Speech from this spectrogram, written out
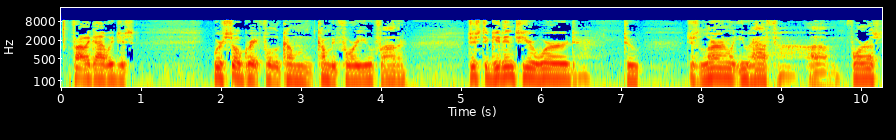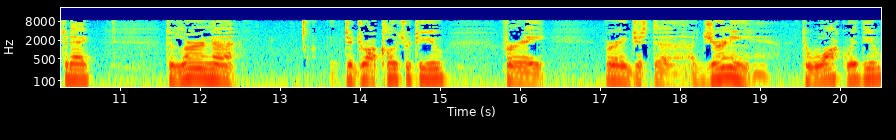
Father God, we just we're so grateful to come come before you, Father, just to get into your Word, to just learn what you have um, for us today, to learn uh, to draw closer to you, for a for a just a, a journey to walk with you,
